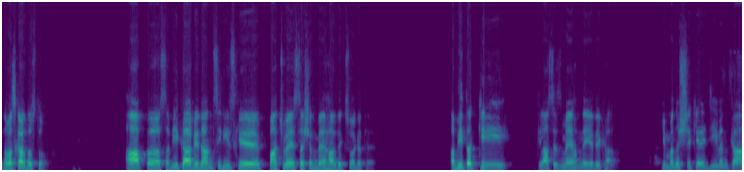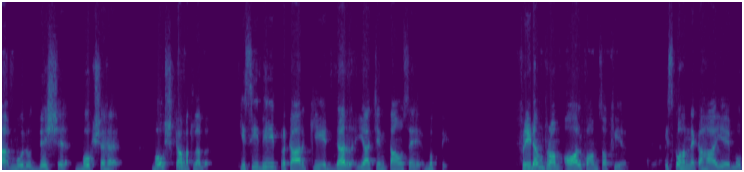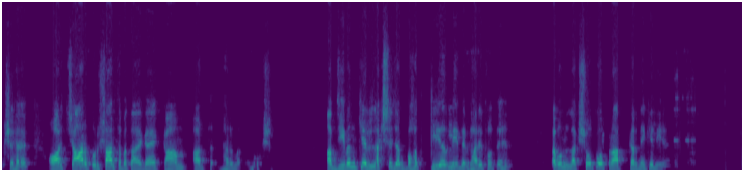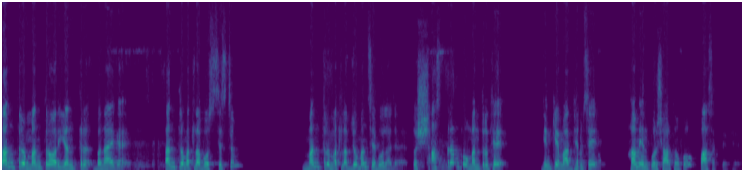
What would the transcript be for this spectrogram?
नमस्कार दोस्तों। आप सभी का वेदांत सीरीज़ के पाँचवें सेशन में हार्दिक स्वागत है। अभी तक की क्लासेस में हमने ये देखा कि मनुष्य के जीवन का मूल उद्देश्य मोक्ष है। मोक्ष का मतलब किसी भी प्रकार की डर या चिंताओं से मुक्ति। Freedom from all forms of fear इसको हमने कहा ये मोक्ष है। और चार पुरुषार्थ बताए गए, काम, अर्थ, धर्म, मोक्ष। अब जीवन के लक्ष्य जब बहुत क्लियरली निर्धारित होते हैं, तब उन लक्ष्यों को प्राप्त करने के लिए तंत्र, मंत्र और यंत्र बनाए गए। तंत्र मतलब वो सिस्टम मंत्र मतलब जो मन से बोला जाए। तो शास्त्रम वो मंत्र थे जिनके माध्यम से हम इन पुरुषार्थों को पा सकते थे।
